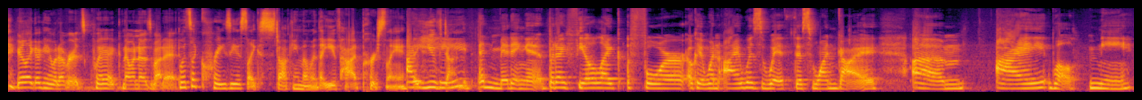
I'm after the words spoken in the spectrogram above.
You're like okay whatever it's quick no one knows about it. What's the craziest like stalking moment that you've had personally that I you've hate admitting it, but I feel like for okay, when I was with this one guy, um, I well, me,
